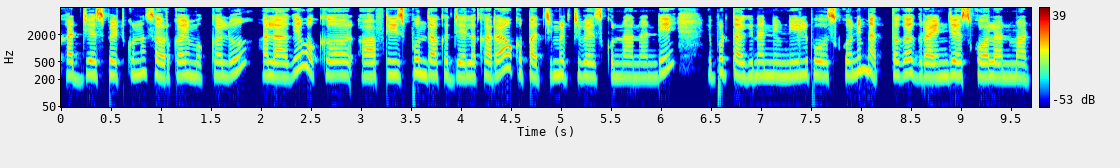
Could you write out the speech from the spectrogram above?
కట్ చేసి పెట్టుకున్న సొరకాయ ముక్కలు అలాగే ఒక హాఫ్ టీ స్పూన్ దాకా జీలకర్ర ఒక పచ్చిమిర్చి వేసుకున్నానండి. ఇప్పుడు తగినన్ని నీళ్ళు పోసుకొని మెత్తగా గ్రైండ్ చేసుకోవాలన్నమాట.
